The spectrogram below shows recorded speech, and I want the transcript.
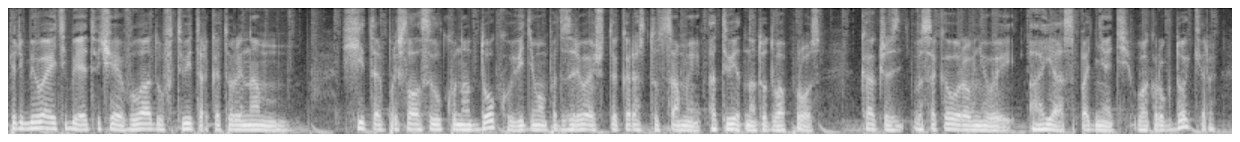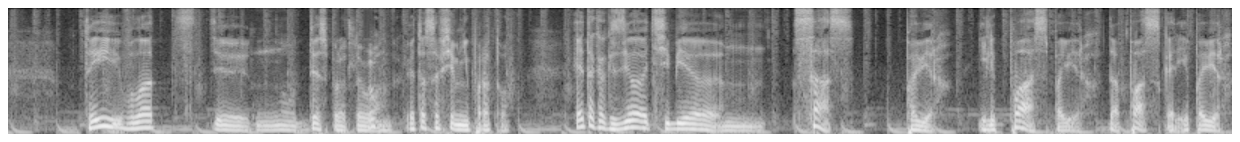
Перебивая тебя, отвечая Владу в Твиттер, который нам хитро прислал ссылку на доку, видимо, подозревая, что это как раз тот самый ответ на тот вопрос – как же высокоуровневый AIAS поднять вокруг докера, ты, Влад, э, ну, desperately wrong. Это совсем не про то. Это как сделать себе SAS поверх. Или PAS поверх. Да, PAS скорее поверх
